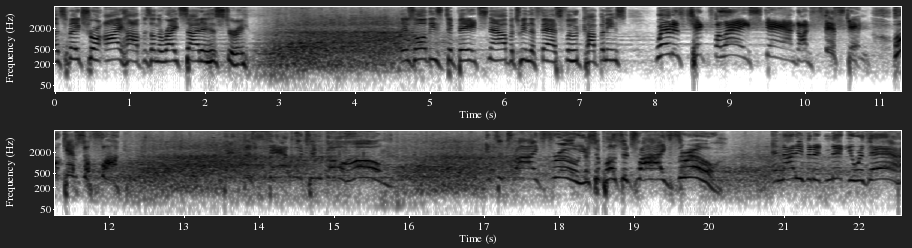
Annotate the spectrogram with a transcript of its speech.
Let's make sure IHOP is on the right side of history. There's all these debates now between the fast food companies. Where does Chick fil A stand on fisting? Who gives a fuck? You're supposed to drive through and not even admit you were there.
